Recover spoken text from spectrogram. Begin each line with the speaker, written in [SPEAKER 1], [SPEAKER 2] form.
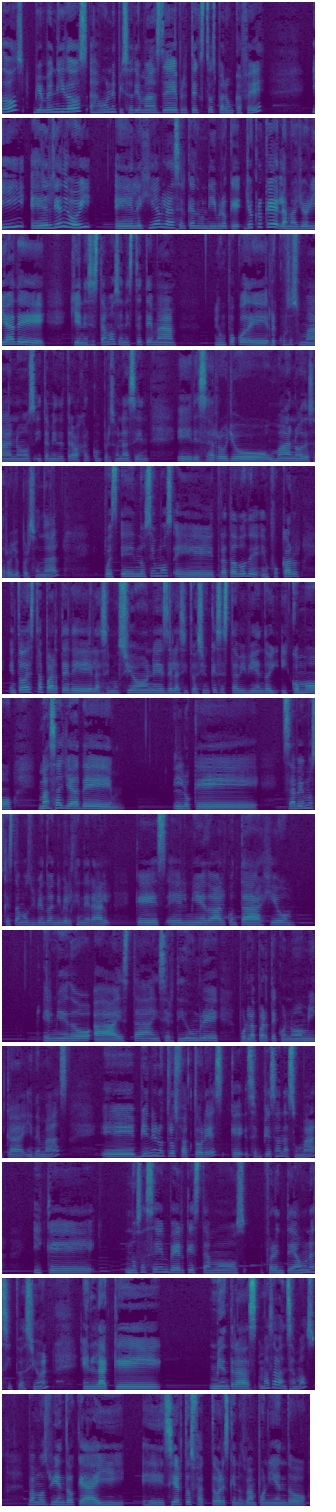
[SPEAKER 1] Todos, bienvenidos a un episodio más de Pretextos para un café. Y el día de hoy elegí hablar acerca de un libro que yo creo que la mayoría de quienes estamos en este tema un poco de recursos humanos y también de trabajar con personas en eh, desarrollo humano, desarrollo personal, pues eh, nos hemos eh, tratado de enfocar en toda esta parte de las emociones, de la situación que se está viviendo y, cómo más allá de lo que sabemos que estamos viviendo a nivel general, que es el miedo al contagio, el miedo a esta incertidumbre por la parte económica y demás, eh, vienen otros factores que se empiezan a sumar y que nos hacen ver que estamos frente a una situación en la que mientras más avanzamos, vamos viendo que hay eh, ciertos factores que nos van poniendo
